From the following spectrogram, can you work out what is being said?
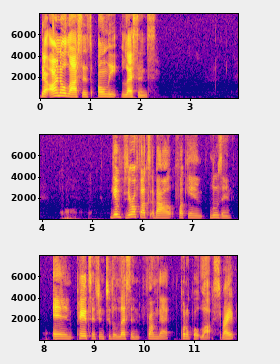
there are no losses, only lessons. Give zero fucks about fucking losing and pay attention to the lesson from that quote unquote loss, right?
